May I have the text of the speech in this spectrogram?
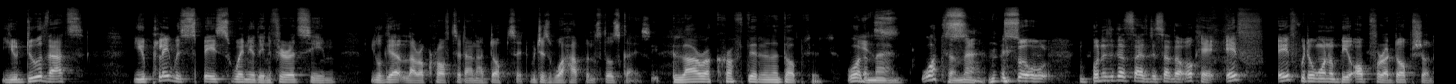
You do that, you play with space when you're the inferior team, you'll get Lara Crofted and adopted, which is what happened to those guys. Lara Crofted and adopted. What a man! What a man! so Bundesliga sides decided that okay, if if we don't want to be up for adoption,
